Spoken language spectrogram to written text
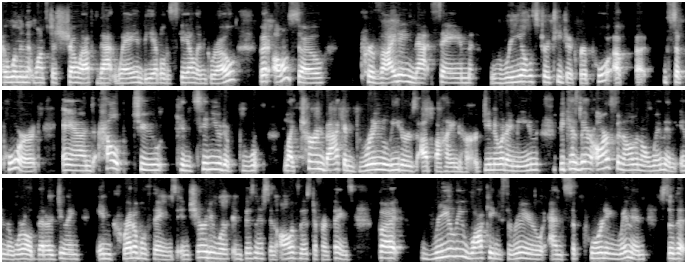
a woman that wants to show up that way and be able to scale and grow, but also providing that same real strategic report, uh, uh, support and help to continue to br- like turn back and bring leaders up behind her. Do you know what I mean? Because there are phenomenal women in the world that are doing incredible things in charity work and business and all of those different things. But really walking through and supporting women so that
